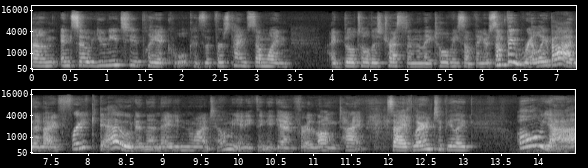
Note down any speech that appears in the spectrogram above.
Um, and so you need to play it cool because the first time someone I built all this trust and then they told me something or something really bad and then I freaked out and then they didn't want to tell me anything again for a long time. So I've learned to be like, oh yeah,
